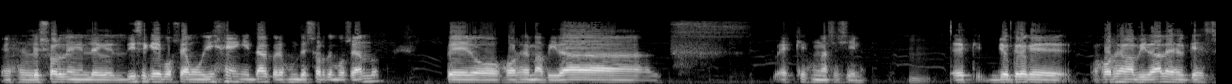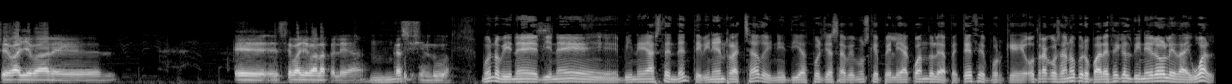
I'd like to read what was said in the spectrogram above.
Es el desorden. Le, dice que bosea muy bien y tal, pero es un desorden boseando. Pero Jorge Masvidal es que es un asesino. Mm. Es que yo creo que Jorge Masvidal es el que se va a llevar el, eh, se va a llevar la pelea, ¿eh? Casi sin duda. Bueno, viene, viene, viene ascendente, viene enrachado y Nate Díaz pues ya sabemos que pelea cuando le apetece, porque otra cosa no, pero parece que el dinero le da igual.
